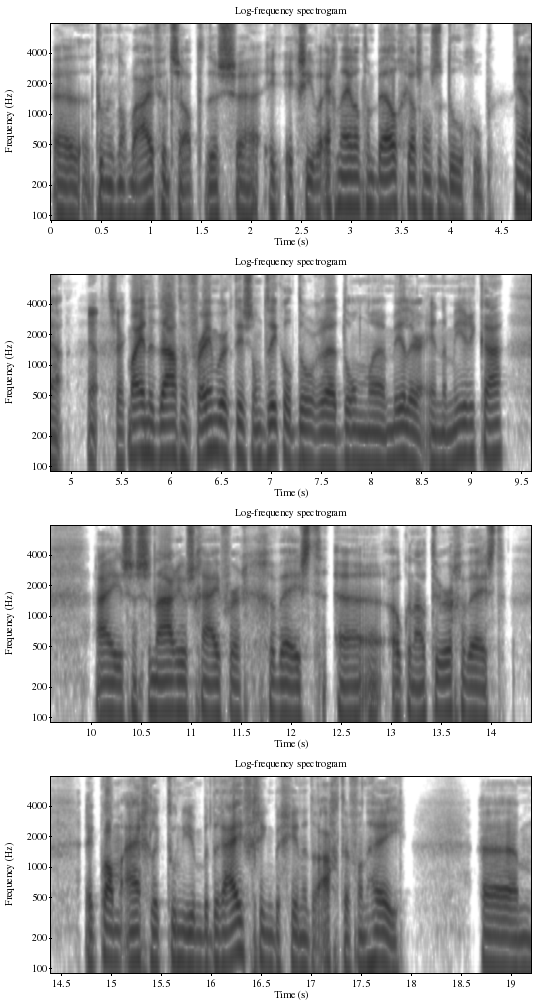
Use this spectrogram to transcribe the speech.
eh, toen ik nog bij Ivent zat. Dus eh, ik, ik zie wel echt Nederland en België als onze doelgroep. Ja. Ja, check. Maar inderdaad, een framework het is ontwikkeld door Don Miller in Amerika. Hij is een scenario schrijver geweest, ook een auteur geweest. En kwam eigenlijk toen hij een bedrijf ging beginnen erachter van... hey, ehm,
